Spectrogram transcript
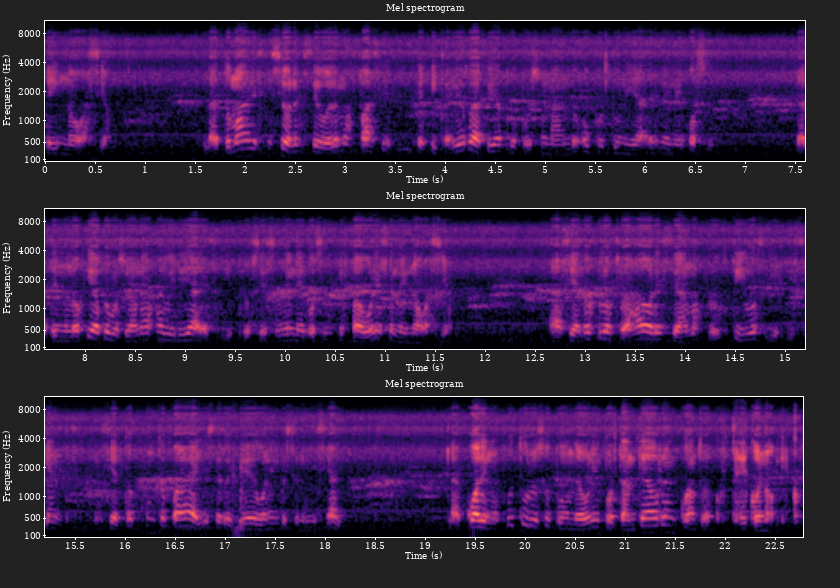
de innovación. La toma de decisiones se vuelve más fácil, eficaz y rápida proporcionando oportunidades de negocio. La tecnología proporciona nuevas habilidades y procesos de negocio que favorecen la innovación, haciendo que los trabajadores sean más productivos y eficientes. En cierto punto para ello se requiere de buena inversión inicial, la cual en un futuro supondrá un importante ahorro en cuanto a costes económicos.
